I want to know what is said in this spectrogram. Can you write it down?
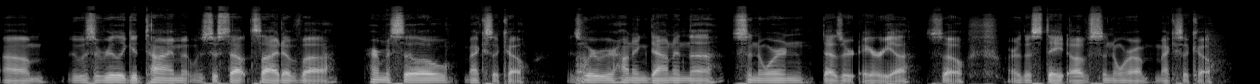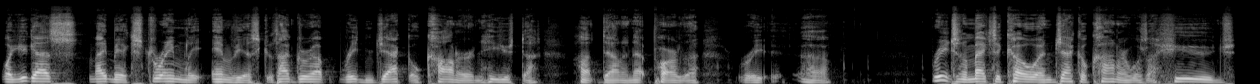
Um, it was a really good time. It was just outside of uh, Hermosillo, Mexico. Is oh. where we were hunting down in the Sonoran Desert area, so or the state of Sonora, Mexico. Well, you guys made me extremely envious because I grew up reading Jack O'Connor, and he used to hunt down in that part of the re, uh, region of Mexico. And Jack O'Connor was a huge,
